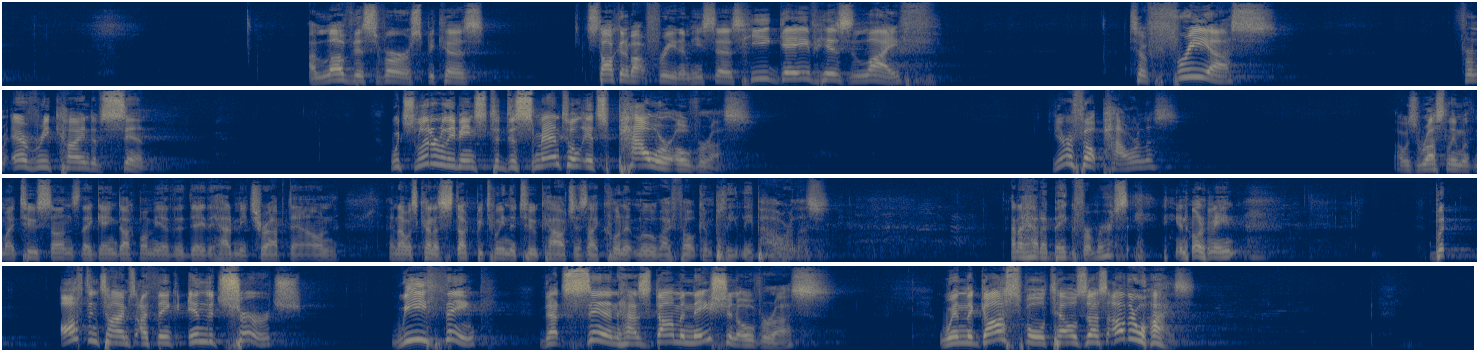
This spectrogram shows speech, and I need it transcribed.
I love this verse because it's talking about freedom. He says, He gave His life to free us from every kind of sin, which literally means to dismantle its power over us. Have you ever felt powerless? I was wrestling with my two sons. They ganged up on me the other day. They had me trapped down, and I was kind of stuck between the two couches. I couldn't move. I felt completely powerless. And I had to beg for mercy. You know what I mean? But oftentimes, I think in the church, we think that sin has domination over us when the gospel tells us otherwise.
